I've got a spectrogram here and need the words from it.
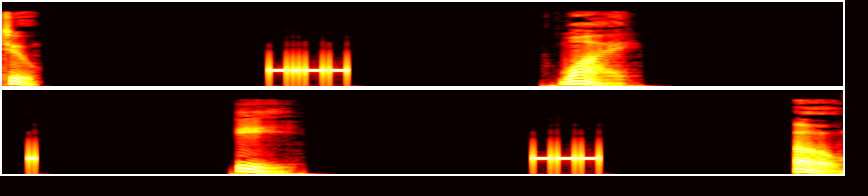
Two. Y. E. O.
